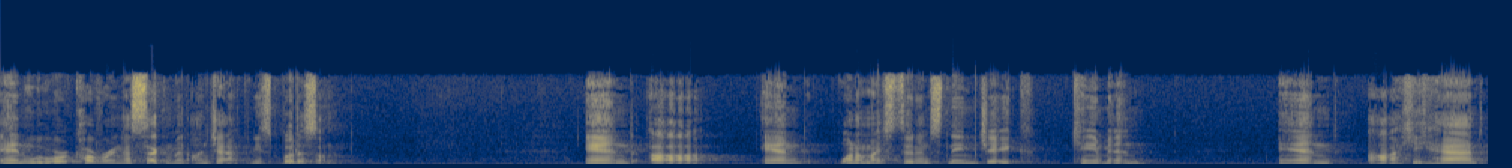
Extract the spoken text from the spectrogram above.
and we were covering a segment on Japanese Buddhism. And, uh, and one of my students, named Jake, came in, and uh, he had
